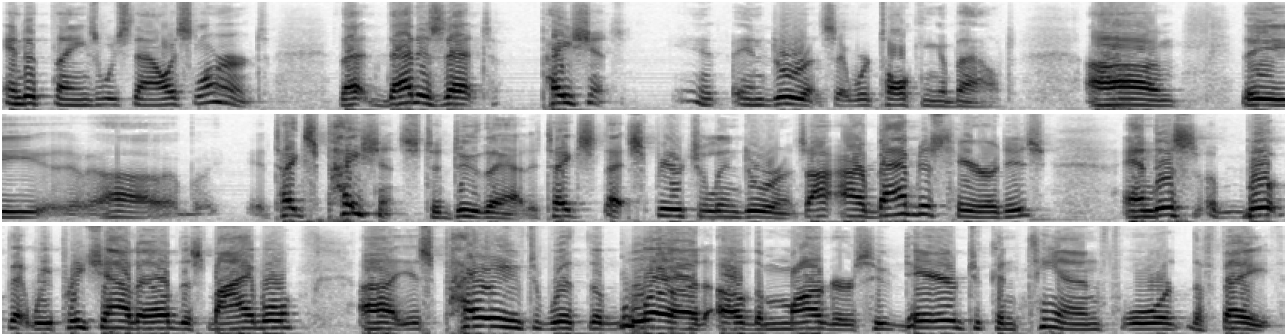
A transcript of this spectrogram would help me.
in the things which thou hast learned. That, that is that patient endurance that we're talking about. Um, the, uh, it takes patience to do that. It takes that spiritual endurance. Our, our Baptist heritage and this book that we preach out of, this Bible, uh, is paved with the blood of the martyrs who dared to contend for the faith.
